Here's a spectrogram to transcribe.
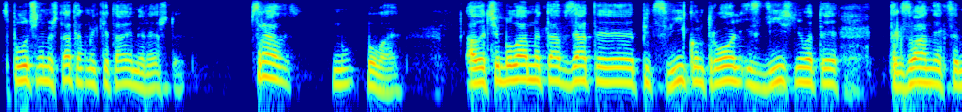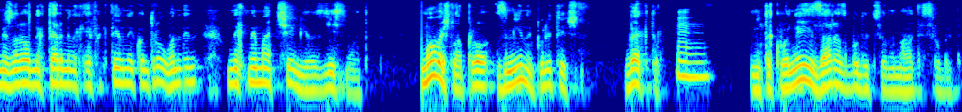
Сполученими Штатами, Китаєм і рештою. Всрались. Ну, буває. Але чи була мета взяти під свій контроль і здійснювати так званий, як це в міжнародних термінах, ефективний контроль, вони, в них нема чим його здійснювати. Мова йшла про зміни політичні, вектор. Угу. Ну так вони і зараз будуть це намагатись робити.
